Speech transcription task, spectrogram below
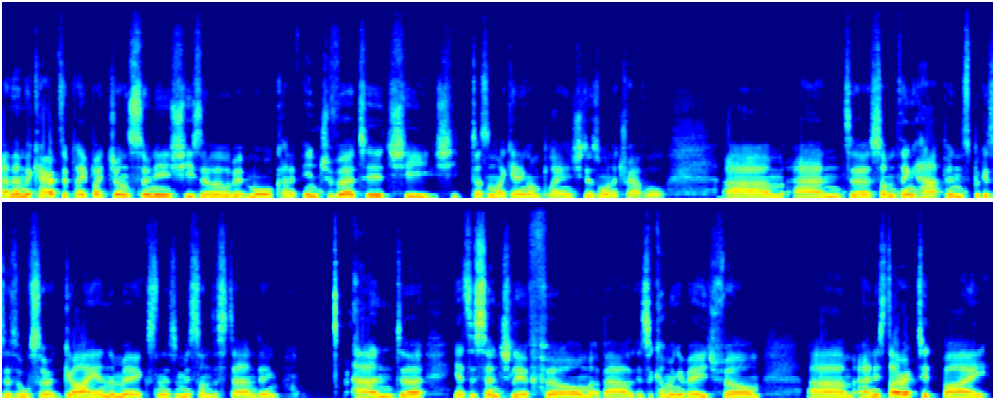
And then the character played by Jeon So-nee, she's a little bit more kind of introverted. She she doesn't like getting on planes. She doesn't want to travel. Um, and uh, something happens because there's also a guy in the mix and there's a misunderstanding. And uh, yeah, it's essentially a film about, it's a coming of age film. Um, and it's directed by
